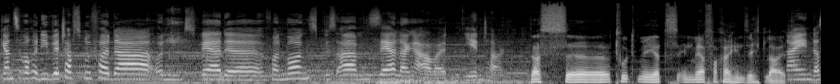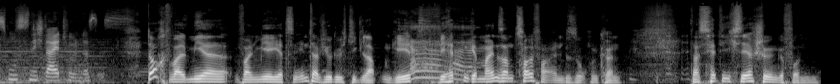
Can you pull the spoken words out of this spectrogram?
ganze Woche die Wirtschaftsprüfer da und werde von morgens bis abends sehr lange arbeiten, jeden Tag. Das äh, tut mir jetzt in mehrfacher Hinsicht leid. Nein, das muss nicht leid tun. Das ist Doch, weil mir, weil mir jetzt ein Interview durch die Glappen geht. Ah. Wir hätten gemeinsam Zollverein besuchen können. Das hätte ich sehr schön gefunden.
